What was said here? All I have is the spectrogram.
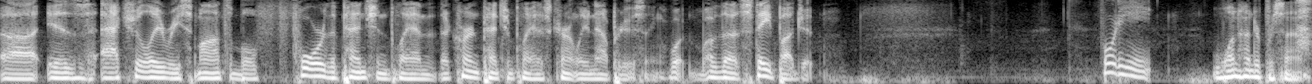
uh, is actually responsible for the pension plan that the current pension plan is currently now producing? What of the state budget? 48. 100%.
